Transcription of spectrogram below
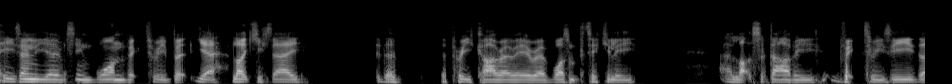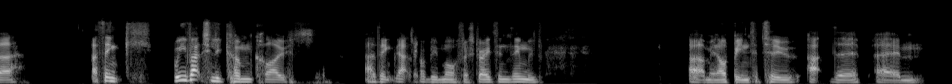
He's only overseen one victory, but yeah, like you say, the the pre-Cairo era wasn't particularly uh, lots of derby victories either. I think we've actually come close. I think that's probably more frustrating thing. We've, I mean, I've been to two at the um,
